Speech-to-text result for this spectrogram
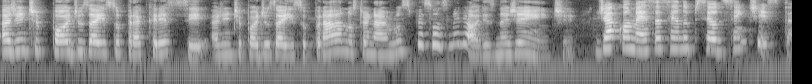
a gente pode usar isso para crescer, a gente pode usar isso para nos tornarmos pessoas melhores, né, gente? Já começa sendo pseudocientista.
